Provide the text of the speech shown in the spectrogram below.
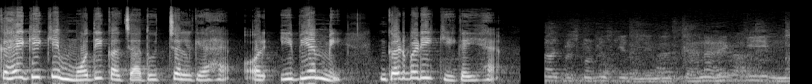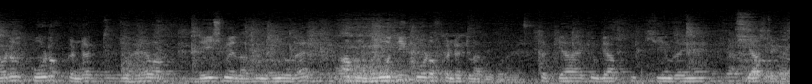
कहेगी कि मोदी का जादू चल गया है और ईवीएम में गड़बड़ी की गई है। आज प्रेस कॉन्फ्रेंस की दिल्ली में कहना है कि मॉडल कोड ऑफ़ कंडक्ट जो है वो देश में लागू नहीं हो रहा है। अब मोदी कोड ऑफ़ कंडक्ट लागू हो रहा है। सर क्या है? क्योंकि आप सीएम रहे हैं, क्या स्टेटस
